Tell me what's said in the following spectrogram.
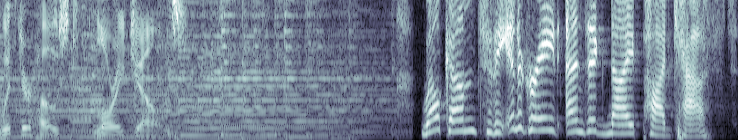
with your host, Lori Jones. Welcome to the Integrate and Ignite podcast.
